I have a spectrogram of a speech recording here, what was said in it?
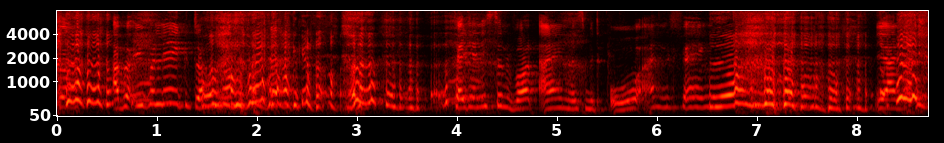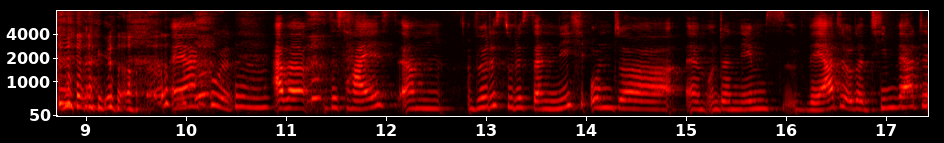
So. Aber überleg doch noch. genau. Fällt dir nicht so ein Wort ein, was mit O anfängt? Ja, ja, genau. ja cool. Aber das heißt, ähm, würdest du das dann nicht unter ähm, Unternehmenswerte oder Teamwerte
